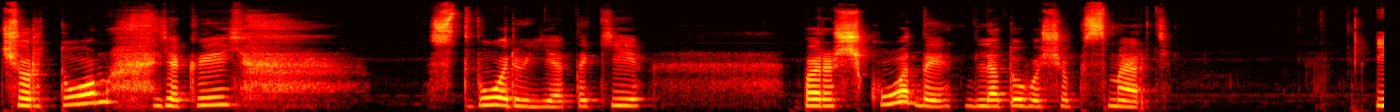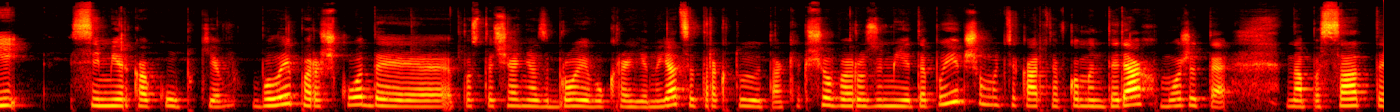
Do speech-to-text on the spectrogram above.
чортом, який створює такі перешкоди для того, щоб смерть і сімірка кубків, були перешкоди постачання зброї в Україну. Я це трактую так. Якщо ви розумієте по-іншому ці карти, в коментарях можете написати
